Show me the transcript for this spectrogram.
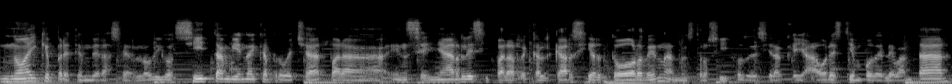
no hay que pretender hacerlo. Digo, sí también hay que aprovechar para enseñarles y para recalcar cierto orden a nuestros hijos, de decir, ok, ahora es tiempo de levantar,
